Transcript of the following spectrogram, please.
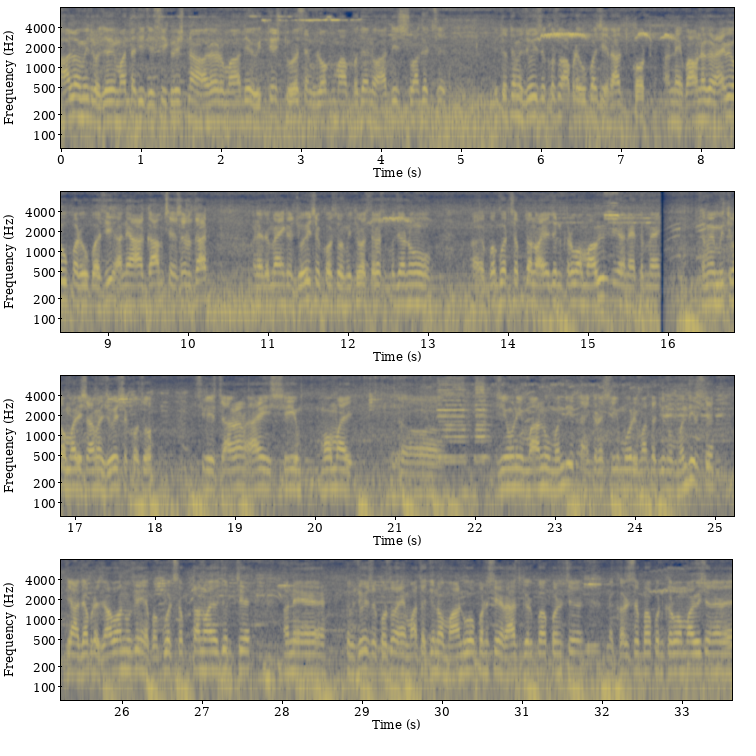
હાલો મિત્રો, જય માતાજી, જય શ્રી કૃષ્ણ. હર હર મહાદેવ. હિતેશ ટુરસ એન્ડ બ્લોકમાં બધાનું હાર્દિક સ્વાગત છે. મિત્રો, તમે જોઈ શકો છો, આપણે ઊભા છીએ રાજકોટ અને ભાવનગર હાઈવે ઉપર ઊભા છીએ અને આ ગામ છે સરદાર. અને તમે અહીં જોઈ શકો છો, મિત્રો, સરસ મજાનું ભગવત સપ્તાહનું આયોજન કરવામાં આવ્યું છે અને તમે તમે મિત્રો મારી સામે જોઈ શકો છો. શ્રી ચારણ આઈ શ્રી મોમાઈ જીવણી માનું મંદિર અહીં શ્રી મોરી માતાજીનું મંદિર છે. ત્યાં આજે આપણે જવાનું છે, અહીંયા ભગવત સપ્તાહનું આયોજન છે. અને તમે જોઈ શકો છો, અહીંયા માતાજીનો માંડવો પણ છે રાજ ગરબા પણ છે, અને ઘરસભા પણ કરવામાં આવી છે, અને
